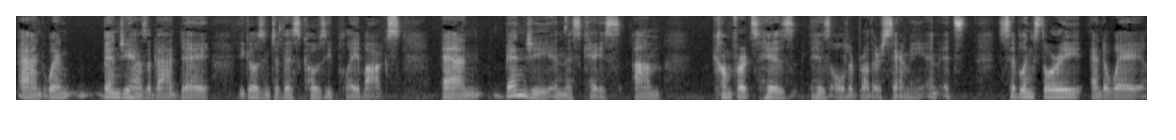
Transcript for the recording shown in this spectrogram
And when Benji has a bad day, he goes into this cozy play box. And Benji, in this case, um, comforts his his older brother Sammy, and it's sibling story and a way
